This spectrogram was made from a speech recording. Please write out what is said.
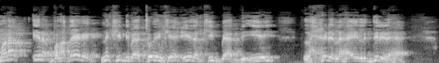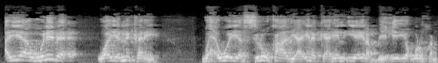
mana bal hadda egeg ninkii dhibaatooyinkii ciidankii baabi'iyey la xidi lahaa ee la dili lahaa ayaa weliba waayo ninkani waxa weeya siruu ka hadyaa ina kaahin iyo ina biixi iyo qurunkan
